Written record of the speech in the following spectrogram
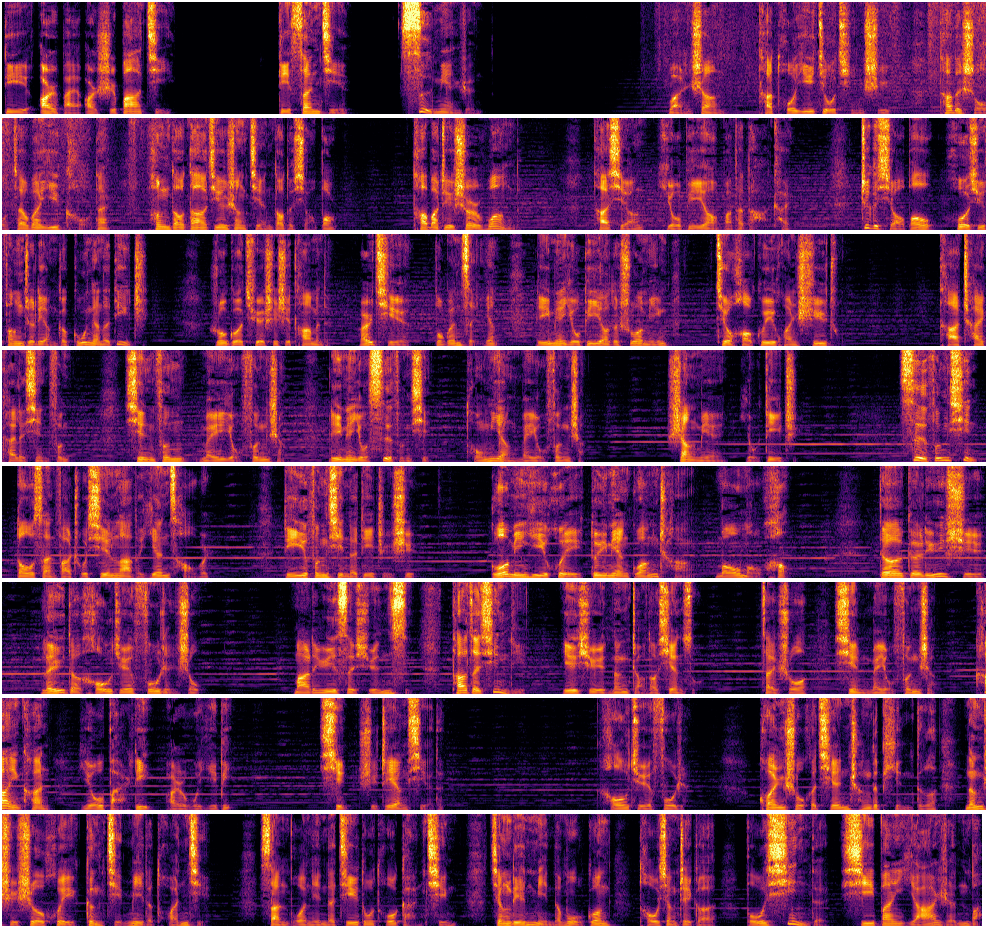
第二百二十八集，第三节，四面人。晚上，他脱衣就寝时，他的手在外衣口袋碰到大街上捡到的小包，他把这事儿忘了。他想有必要把它打开。这个小包或许放着两个姑娘的地址，如果确实是他们的，而且不管怎样，里面有必要的说明，就好归还失主。他拆开了信封，信封没有封上，里面有四封信，同样没有封上，上面有地址。四封信都散发出辛辣的烟草味儿。第一封信的地址是国民议会对面广场某某号，德格吕使雷德侯爵夫人收。玛丽·约斯寻思，他在信里也许能找到线索。再说，信没有封上。看一看，有百利而无一弊。信是这样写的：“侯爵夫人，宽恕和虔诚的品德能使社会更紧密的团结。散播您的基督徒感情，将怜悯的目光投向这个不信的西班牙人吧。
